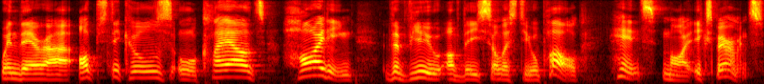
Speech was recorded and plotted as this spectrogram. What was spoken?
when there are obstacles or clouds hiding the view of the celestial pole, hence my experiments.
